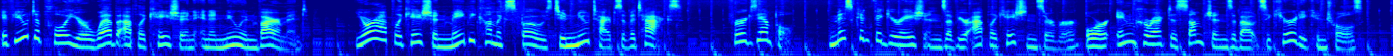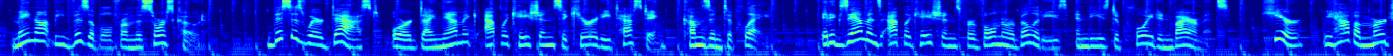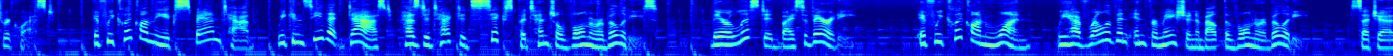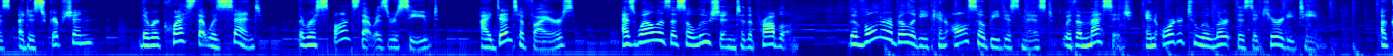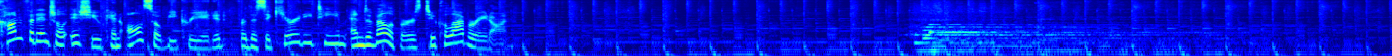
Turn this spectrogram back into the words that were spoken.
If you deploy your web application in a new environment, your application may become exposed to new types of attacks. For example, misconfigurations of your application server or incorrect assumptions about security controls may not be visible from the source code. This is where DAST, or Dynamic Application Security Testing, comes into play. It examines applications for vulnerabilities in these deployed environments. Here, we have a merge request, if we click on the Expand tab, we can see that DAST has detected six potential vulnerabilities. They are listed by severity. If we click on one, we have relevant information about the vulnerability, such as a description, the request that was sent, the response that was received, identifiers, as well as a solution to the problem. The vulnerability can also be dismissed with a message in order to alert the security team. A confidential issue can also be created for the security team and developers to collaborate on.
